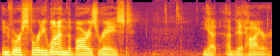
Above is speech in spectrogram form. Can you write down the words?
in verse 41 the bar is raised yet a bit higher.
